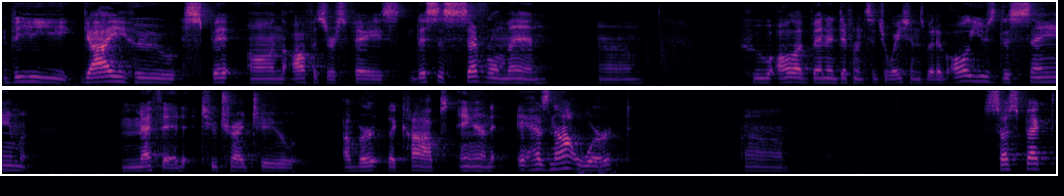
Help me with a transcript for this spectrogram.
the guy who spit on the officer's face. This is several men. Um, who all have been in different situations, but have all used the same method to try to avert the cops, and it has not worked. Um, suspect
